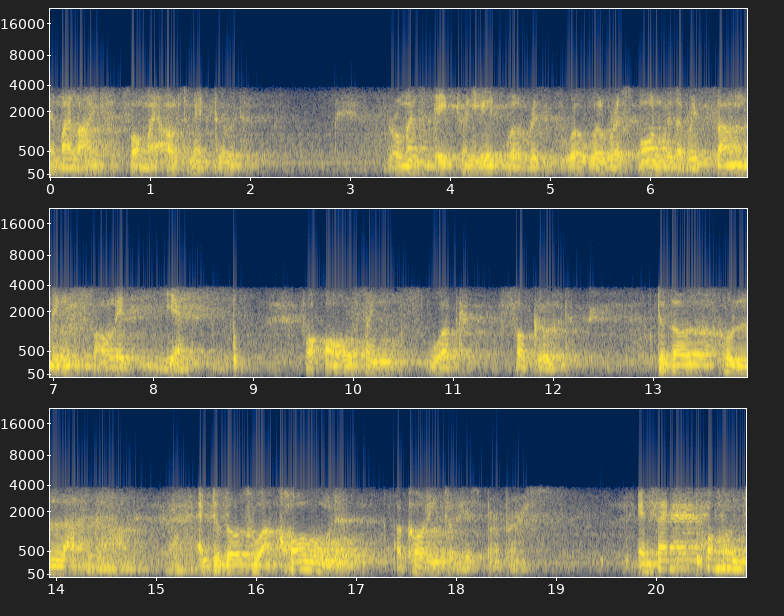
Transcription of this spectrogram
in my life for my ultimate good? Romans 8:28 will, will, will respond with a resounding solid yes. For all things work for good to those who love God and to those who are called according to his purpose. In fact, Paul,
